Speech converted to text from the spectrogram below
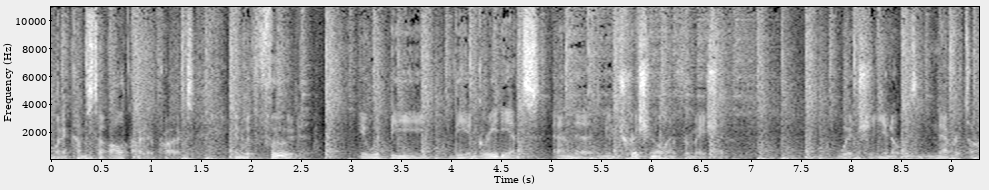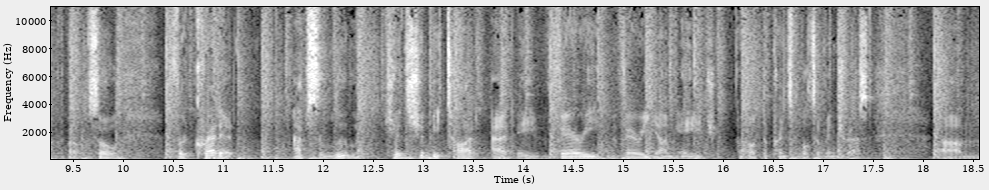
when it comes to all credit products. And with food, it would be the ingredients and the nutritional information which you know is never talked about. So for credit, absolutely, kids should be taught at a very very young age about the principles of interest. Um,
